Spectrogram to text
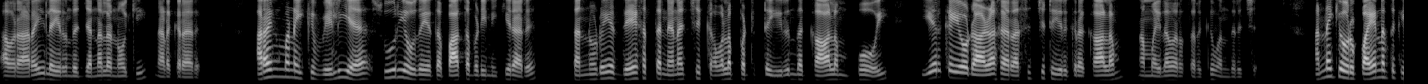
அவர் அறையில இருந்த ஜன்னலை நோக்கி நடக்கிறாரு அரண்மனைக்கு வெளியே சூரிய உதயத்தை பார்த்தபடி நிக்கிறாரு. தன்னுடைய தேகத்தை நினச்சி கவலைப்பட்டுட்டு இருந்த காலம் போய், இயற்கையோட அழக ரசிச்சுட்டு இருக்கிற காலம் நம்ம இளவரசருக்கு வந்துருச்சு. அன்னைக்கு ஒரு பயணத்துக்கு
